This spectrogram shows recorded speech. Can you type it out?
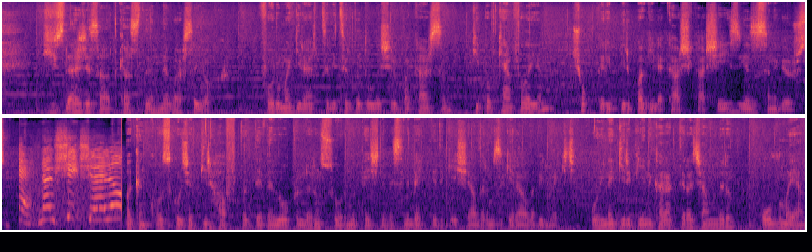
Yüzlerce saat kastığın ne varsa yok. Foruma girer, Twitter'da dolaşır bakarsın. People Can Fly'ın çok garip bir bug ile karşı karşıyayız yazısını görürsün. No shit, Sherlock. Bakın koskoca bir hafta developerların sorunu peşlemesini bekledik eşyalarımızı geri alabilmek için. Oyuna girip yeni karakter açanların olmayan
